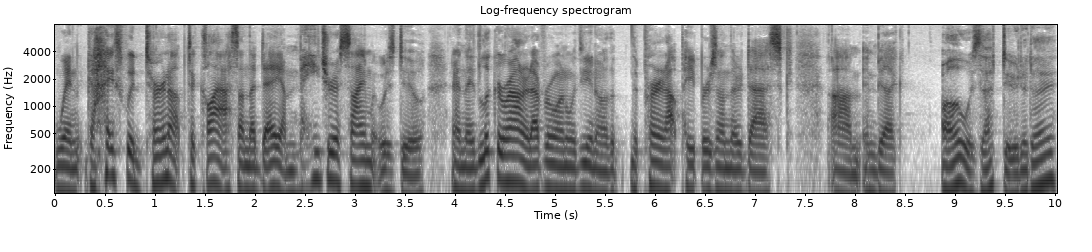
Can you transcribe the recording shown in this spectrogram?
when guys would turn up to class on the day a major assignment was due and they'd look around at everyone with, you know, the, the printed out papers on their desk um, and be like, oh, is that due today?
